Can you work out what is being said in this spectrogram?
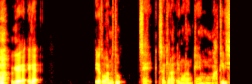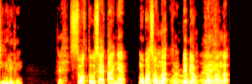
hah. Kayak kayak ya Tuhan itu saya saya kira ini orang kayaknya mau mati di sini deh kayak sewaktu saya tanya mau bakso enggak dia bilang enggak enggak enggak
